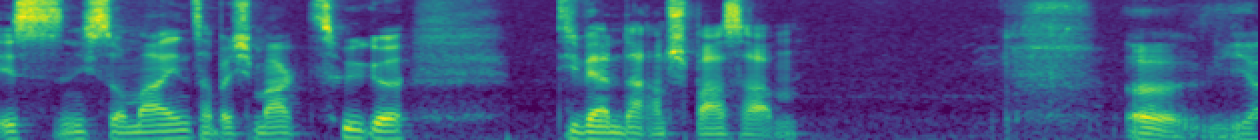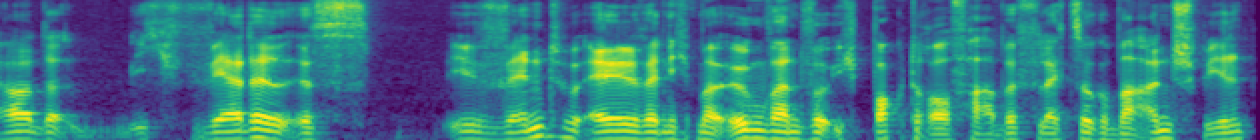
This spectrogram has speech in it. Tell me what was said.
Ist nicht so meins, aber ich mag Züge, die werden daran Spaß haben. Äh, ja, da, ich werde es eventuell, wenn ich mal irgendwann wirklich Bock drauf habe, vielleicht sogar mal anspielen,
